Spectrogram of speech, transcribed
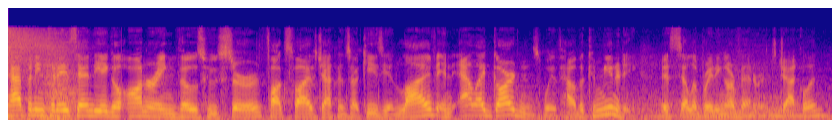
happening today, San Diego honoring those who served. Fox 5's Jacqueline Sarkeesian live in Allied Gardens with how the community is celebrating our veterans. Jacqueline?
